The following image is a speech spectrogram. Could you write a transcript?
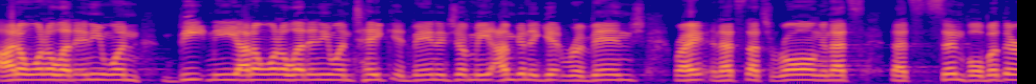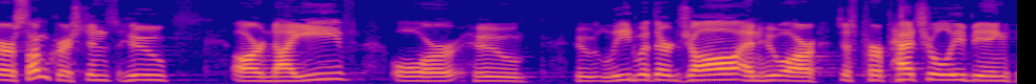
I don't want to let anyone beat me. I don't want to let anyone take advantage of me. I'm going to get revenge, right? And that's, that's wrong and that's, that's sinful. But there are some Christians who are naive or who who lead with their jaw and who are just perpetually being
